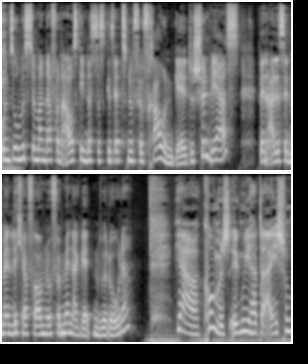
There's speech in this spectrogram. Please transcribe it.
Und so müsste man davon ausgehen, dass das Gesetz nur für Frauen gelte. Schön wär's, wenn alles in männlicher Form nur für Männer gelten würde, oder? Ja, komisch. Irgendwie hat er eigentlich schon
